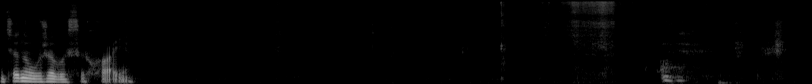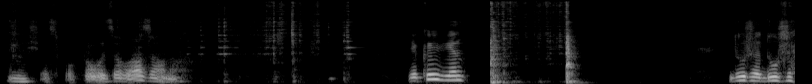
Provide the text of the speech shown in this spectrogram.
Оце воно вже висихає. Ну, зараз попробую залаза воно. Який він дуже-дуже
